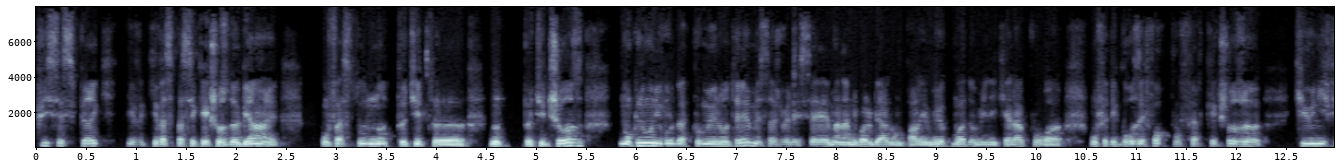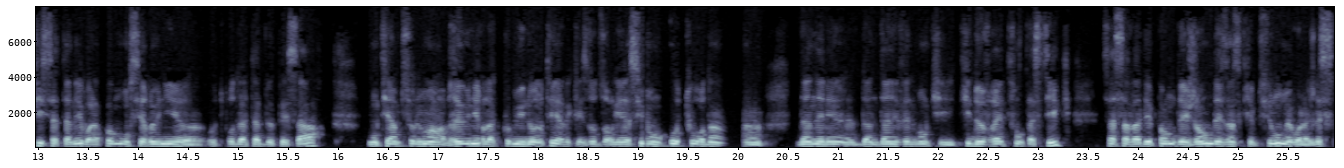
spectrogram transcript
puisse espérer qu'il va se passer quelque chose de bien et qu'on fasse toute notre petite, euh, notre petite chose. Donc nous, au niveau de la communauté, mais ça, je vais laisser Madame Goldberg en parler mieux que moi. Dominique est là pour, euh, on fait des gros efforts pour faire quelque chose qui unifie cette année. Voilà, comme on s'est réunis autour de la table de Pessard, on tient absolument à réunir la communauté avec les autres organisations autour d'un d'un événement qui, qui devrait être fantastique. Ça, ça va dépendre des gens, des inscriptions, mais voilà, je laisse,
